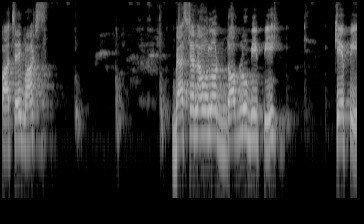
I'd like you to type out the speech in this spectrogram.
পাঁচই মার্চ। ব্যাচটার নাম হলো ডব্লিউ বিপি কেপি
